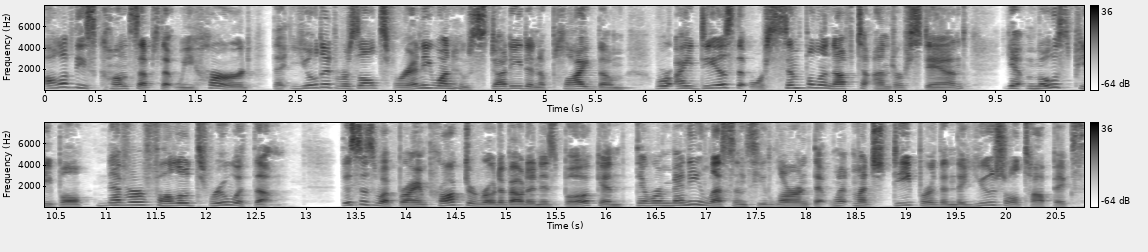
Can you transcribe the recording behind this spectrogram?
All of these concepts that we heard that yielded results for anyone who studied and applied them were ideas that were simple enough to understand Yet most people never followed through with them. This is what Brian Proctor wrote about in his book, and there were many lessons he learned that went much deeper than the usual topics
